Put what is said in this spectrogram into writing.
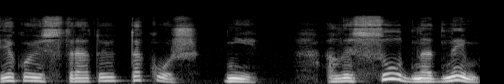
якоюсь стратою, також ні. Але суд над ним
